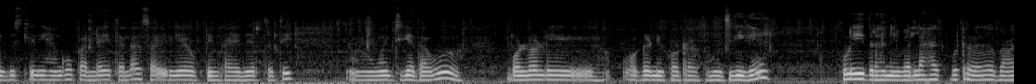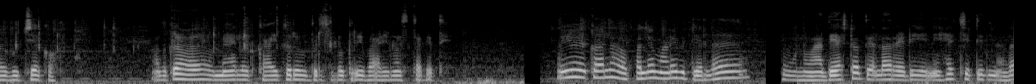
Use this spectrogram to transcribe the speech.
ಈ ಬಿಸಿಲಿಗೆ ಹೆಂಗೂ ಪಲ್ಯ ಐತಲ್ಲ ಸೈಡ್ಗೆ ಉಪ್ಪಿನಕಾಯಿ ಇರ್ತೈತಿ. ಮಜ್ಜಿಗೆ ಅದಾವು. ಬೆಳ್ಳುಳ್ಳಿ ಒಗ್ಗರಣೆ ಕೊಟ್ರೆ ಮಜ್ಜಿಗೆಗೆ. ಹುಳಿ ಇದ್ರೆ ನೀವೆಲ್ಲ ಹಾಕಿಬಿಟ್ರೆ ಭಾಳ ರುಚಿ ಆಕವ ಅದಕ್ಕೆ ಮೇಲೆ ಕಾಯಿ ತುರಿ ಉದುರಿಸ್ಬೇಕ್ರಿ, ಭಾರಿ ಮಸ್ತ್ ಆಗೈತಿ. ಅಯ್ಯೋ ಕಾಲ, ಪಲ್ಯ ಮಾಡಿಬಿಟ್ಟಿಯಲ್ಲ ಹ್ಞೂ ಅದು ಎಷ್ಟೊತ್ತೆಲ್ಲ ರೆಡಿ ನೀ ಹೆಚ್ಚಿಟ್ಟಿದ್ನಲ್ಲ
